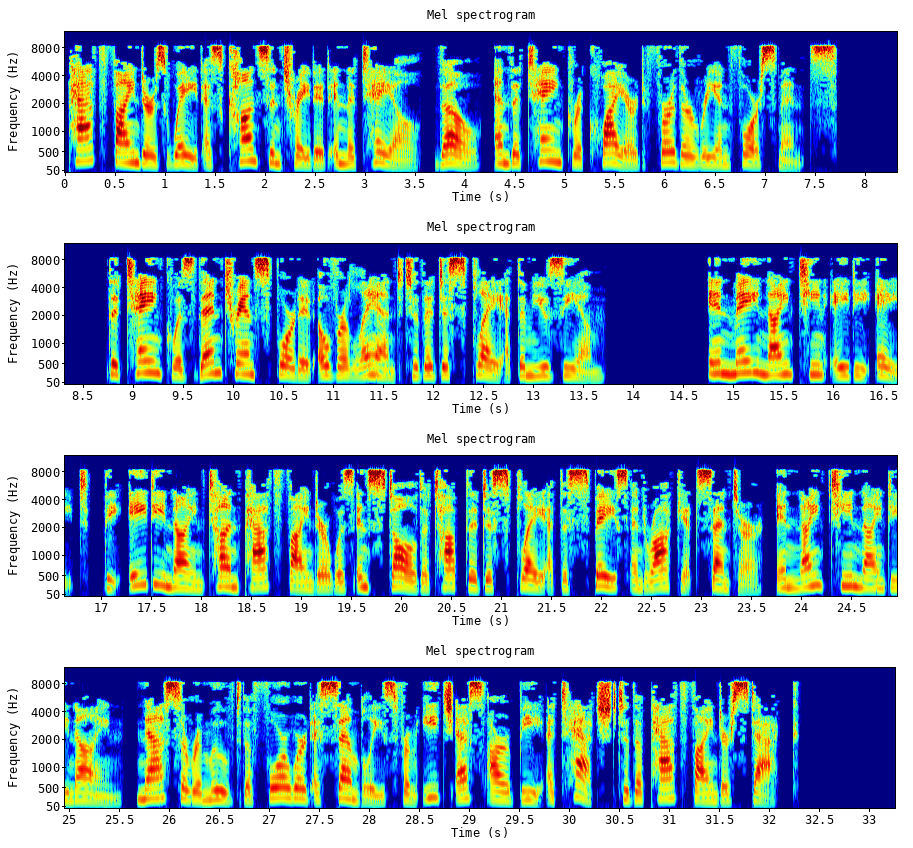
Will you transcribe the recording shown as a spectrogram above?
Pathfinder's weight is concentrated in the tail, though, and the tank required further reinforcements. The tank was then transported over land to the display at the museum. In May 1988, the 89-ton Pathfinder was installed atop the display at the Space and Rocket Center. In 1999, NASA removed the forward assemblies from each SRB attached to the Pathfinder stack.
